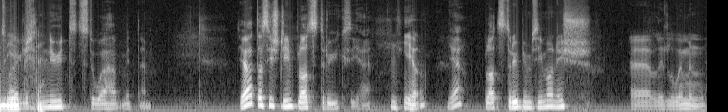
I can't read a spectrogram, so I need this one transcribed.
die eigentlich nichts zu tun haben mit dem. Ja, das ist dein Platz 3 gewesen. ja. Ja, Platz 3 beim Simon ist Äh, Little Women.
